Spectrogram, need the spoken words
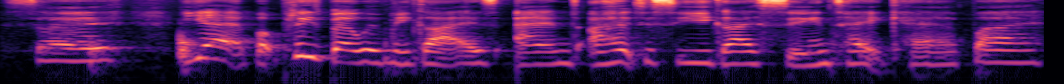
So yeah, but please bear with me guys and I hope to see you guys soon. Take care. Bye.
